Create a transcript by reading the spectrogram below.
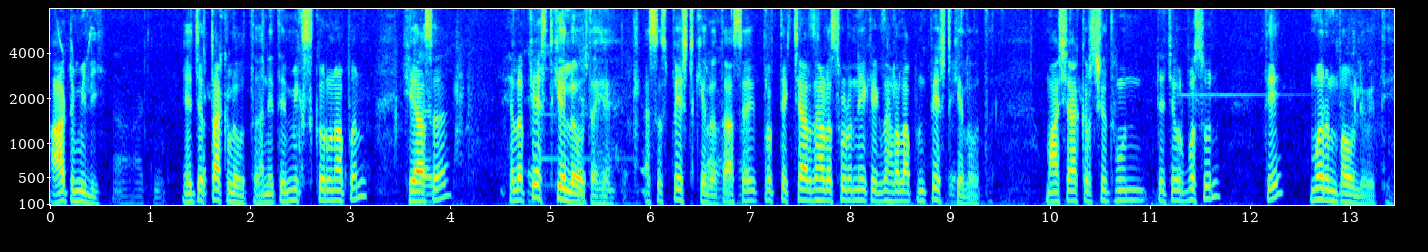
आठ मिली. ह्याच्यात टाकलं होतं आणि ते मिक्स करून आपण हे असं ह्याला पेस्ट केलं होतं हे. असं पेस्ट केलं होतं. असं प्रत्येक चार झाडं सोडून एक एक झाडाला आपण पेस्ट केलं होतं. मासे आकर्षित होऊन त्याच्यावर बसून ते मरून पावली होती.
